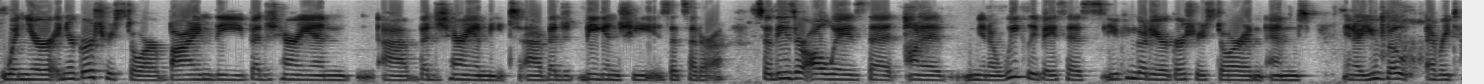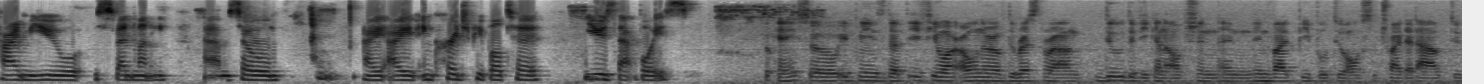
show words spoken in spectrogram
when you're in your grocery store buying the vegetarian uh, vegetarian meat, uh, veg- vegan cheese, etc. So these are all ways that on a you know weekly basis you can go to your grocery store and and you know you vote every time you spend money. Um, so I, I encourage people to use that voice. Okay, so it means that if you are owner of the restaurant, do the vegan option and invite people to also try that out to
